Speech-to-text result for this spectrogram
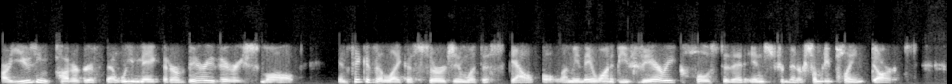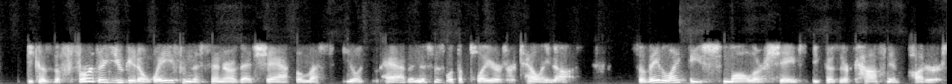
are using putter grips that we make that are very, very small and think of it like a surgeon with a scalpel. I mean, they want to be very close to that instrument or somebody playing darts. Because the further you get away from the center of that shaft, the less feel you have. And this is what the players are telling us. So they like these smaller shapes because they're confident putters.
